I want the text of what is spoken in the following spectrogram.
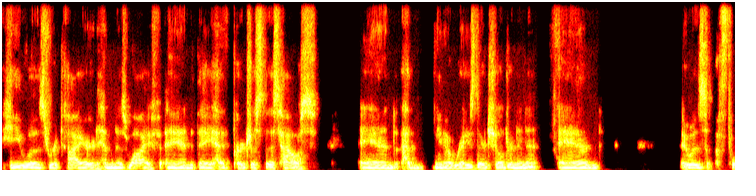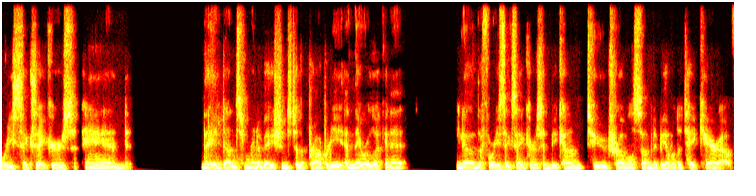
he was retired, him and his wife, and they had purchased this house and had, you know, raised their children in it. And it was 46 acres and they had done some renovations to the property and they were looking at you know, the 46 acres had become too troublesome to be able to take care of.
